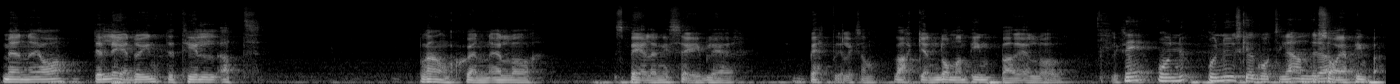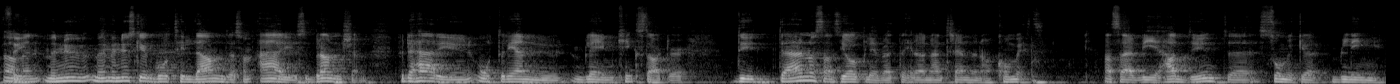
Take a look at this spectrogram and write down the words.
Men ja, det leder inte till att branschen eller spelen i sig blir bättre liksom. Varken de man pimpar eller liksom. Nej, och nu, och nu ska jag gå till det andra. Nu sa jag pimpa. Ja, men, men, nu, men, men nu ska jag gå till det andra som är just branschen. För det här är ju återigen nu Blame Kickstarter. Det är ju där någonstans jag upplever att hela den här trenden har kommit. Alltså här, vi hade ju inte så mycket bling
